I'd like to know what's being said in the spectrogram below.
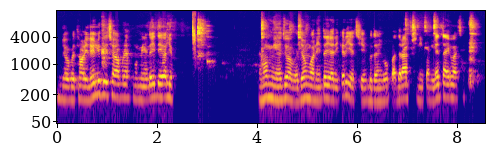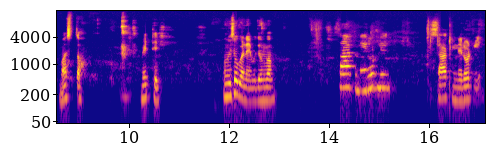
જો હવે થાળી લઈ લીધી છે આપણે. મમ્મીને દઈ દે આલ્યો મમ્મીએ જો હવે જમવાની તૈયારી કરીએ છીએ. બધા પપ્પા દ્રાક્ષની પણ લેતા આવ્યા છે. મસ્ત. મીઠી. મમ્મી શું બનાવ્યું જમવામાં? શાક ને રોટલી. શાક ને રોટલી.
